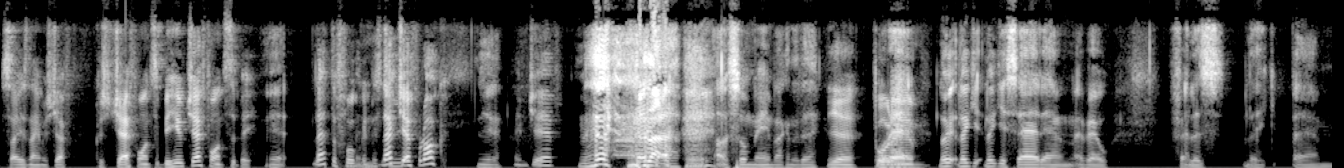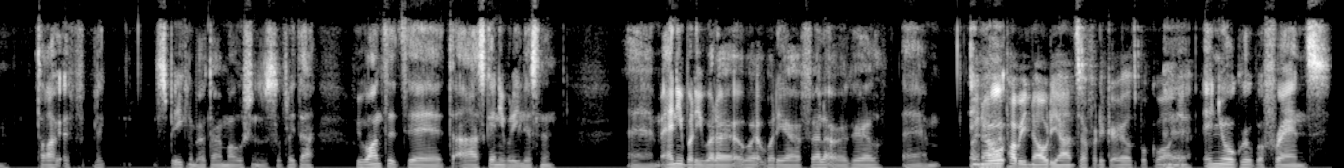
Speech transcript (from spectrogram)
Say his name is Jeff because Jeff wants to be who Jeff wants to be. Yeah. Let the fucking Mr. let Jeff rock. Yeah. I'm Jeff. that was so mean back in the day. Yeah, But, but, uh, um, Like like you- like you said um, about fellas like um talk like speaking about their emotions and stuff like that. We wanted to to ask anybody listening, um anybody whether whether you're a fella or a girl, um I in know I probably know the answer for the girls, but go on, uh, yeah. in your group of friends,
